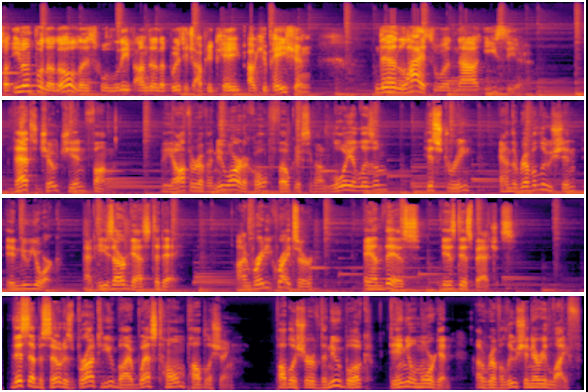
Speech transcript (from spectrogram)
So even for the loyalists who lived under the British occupation, their lives were not easier. That's Cho Chien Feng, the author of a new article focusing on loyalism, history, and the revolution in New York, and he's our guest today. I'm Brady Crytzer, and this is Dispatches. This episode is brought to you by Westholme Publishing, publisher of the new book, Daniel Morgan A Revolutionary Life,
